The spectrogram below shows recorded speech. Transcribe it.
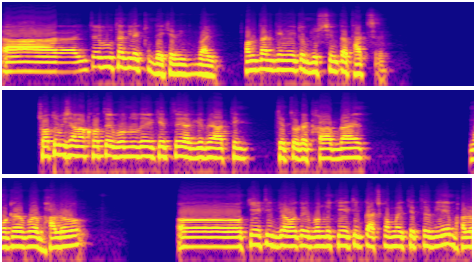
আর ইন্টারভিউ থাকলে একটু দেখে দিন ভাই, সন্তানকে নিয়ে একটু দুশ্চিন্তা থাকছে। শতবিশা নক্ষত্রের বন্ধুদের ক্ষেত্রে আজকে আর্থিক ক্ষেত্রটা খারাপ নয়। মোটের উপরে ভালো। ও ক্রিয়েটিভ জগতের বন্ধু ক্রিয়েটিভ কাজকর্মের ক্ষেত্রে দিয়ে ভালো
